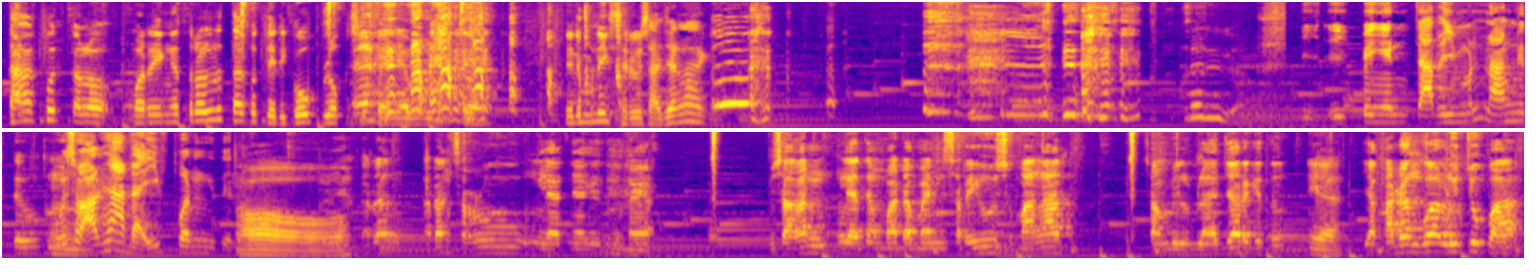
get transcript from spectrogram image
takut kalau Mari ngetrol lu takut jadi goblok sih kayaknya begitu. Jadi mending serius aja lah. gitu. I- i- pengen cari menang gitu Hmm. soalnya ada event gitu loh. Oh. kadang kadang seru ngelihatnya gitu kayak misalkan ngelihat yang pada main serius semangat sambil belajar gitu Iya. ya kadang gua lucu pak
